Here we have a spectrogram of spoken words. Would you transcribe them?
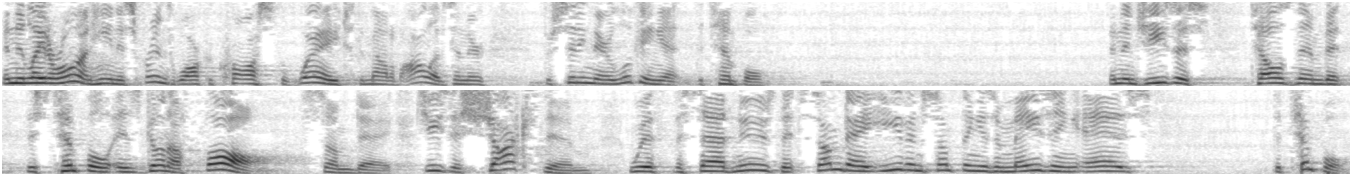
And then later on, he and his friends walk across the way to the Mount of Olives, and they're, they're sitting there looking at the temple. And then Jesus tells them that this temple is going to fall someday. Jesus shocks them with the sad news that someday even something as amazing as the temple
